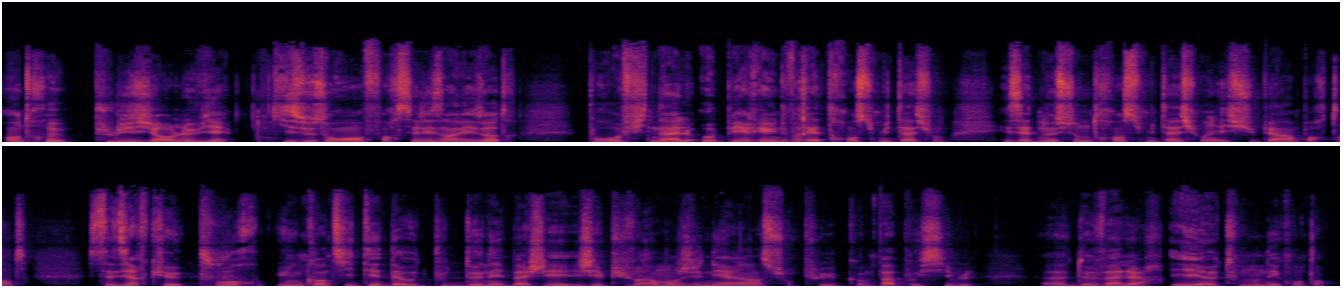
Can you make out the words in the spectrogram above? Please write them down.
entre plusieurs leviers qui se sont renforcés les uns les autres pour au final opérer une vraie transmutation. Et cette notion de transmutation, elle est super importante. C'est-à-dire que pour une quantité d'output donné, bah, j'ai pu vraiment générer un surplus comme pas possible de valeur et euh, tout le monde est content.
